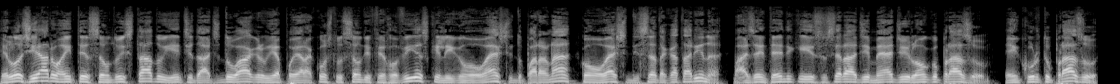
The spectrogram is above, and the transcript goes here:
Elogiaram a intenção do Estado e entidades do agro em apoiar a construção de ferrovias que ligam o oeste do Paraná com o oeste de Santa Catarina, mas entende que isso será de médio e longo prazo. Em curto prazo,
